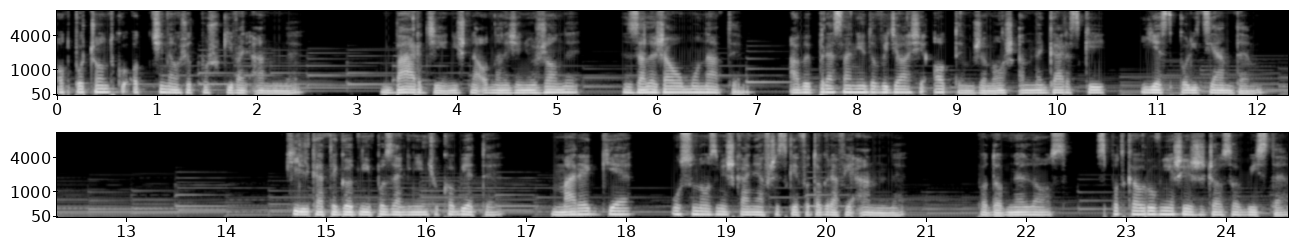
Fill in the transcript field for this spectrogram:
od początku odcinał się od poszukiwań Anny. Bardziej niż na odnalezieniu żony, zależało mu na tym, aby prasa nie dowiedziała się o tym, że mąż Anny Garskiej jest policjantem. Kilka tygodni po zaginięciu kobiety, Marek G. usunął z mieszkania wszystkie fotografie Anny. Podobny los spotkał również jej rzeczy osobiste.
